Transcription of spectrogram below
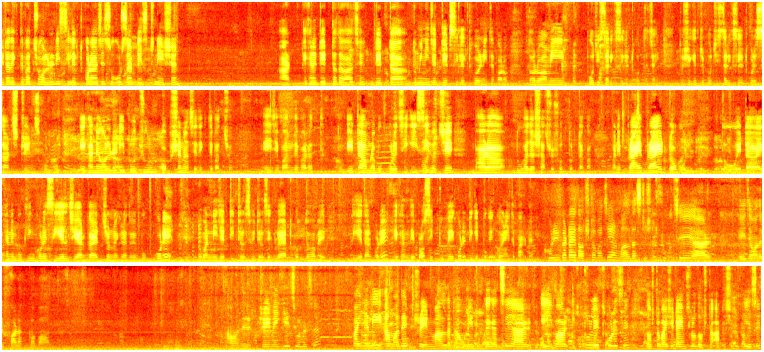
এটা দেখতে পাচ্ছ অলরেডি সিলেক্ট করা আছে সোর্স আর ডেস্টিনেশন আর এখানে ডেটটা দেওয়া আছে। ডেটটা তুমি নিজের ডেট সিলেক্ট করে নিতে পারো। ধরো আমি পঁচিশ তারিখ সিলেক্ট করতে চাই। তো সেক্ষেত্রে পঁচিশ তারিখ সিলেক্ট করে সার্চ ট্রেন্ডস করব। এখানে অলরেডি প্রচুর অপশান আছে দেখতে পাচ্ছ। এই যে বন্দে ভারত, তো এটা আমরা বুক করেছি। ইসির হচ্ছে ভাড়া দু হাজার সাতশো সত্তর টাকা। মানে প্রায় প্রায় ডবল তো এটা এখানে বুকিং করে সিএল চেয়ার কারের জন্য এখানে তুমি বুক করে তোমার নিজের ডিটেলস ফিটেলস এগুলো অ্যাড করতে হবে। দিয়ে তারপরে এখান দিয়ে প্রসিড টু পে করে টিকিট বুকিং করে নিতে পারবে। ঘড়ির কাটায় দশটা বাজে আর মালদা স্টেশন ঢুকছে আর এই যে আমাদের ফারাক্কা বাঁধ আমাদের ট্রেনে গিয়ে চলেছে। ফাইনালি আমাদের ট্রেন মালদা টাউনে ঢুকে গেছে আর এইবার একটু লেট করেছে। দশটা বাইশে টাইম ছিল, দশটা আঠাশে ঢুকিয়েছে।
